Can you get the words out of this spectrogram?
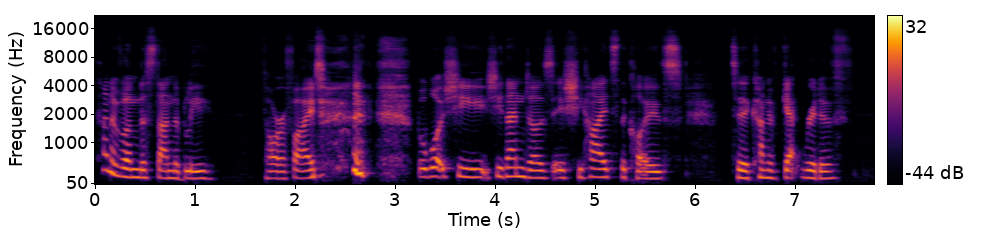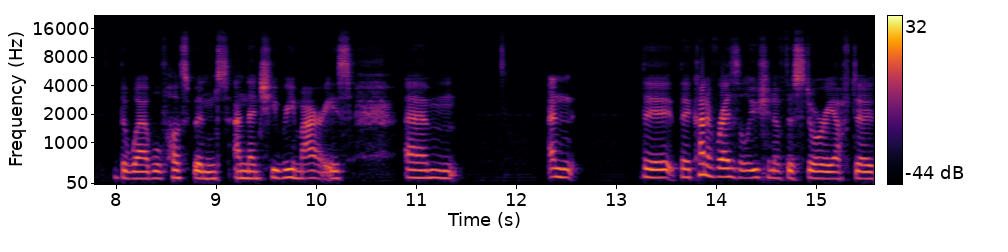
kind of understandably horrified. but what she she then does is she hides the clothes to kind of get rid of the werewolf husband, and then she remarries. Um, and the the kind of resolution of the story after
